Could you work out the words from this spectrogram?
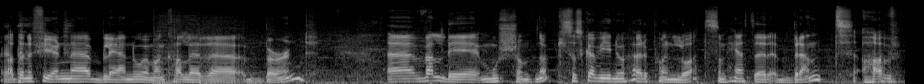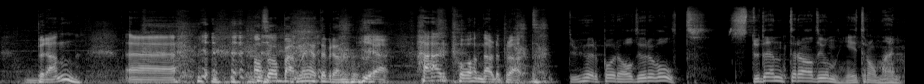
At denne fyren eh, ble noe man kaller uh, burned. Uh, veldig morsomt nok så skal vi nå høre på en låt som heter 'Brent' av Brenn. Uh, Altså, bandet heter Brenn. yeah, her på Nerdeprat. Du hører på Radio Revolt, studentradioen i Trondheim.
